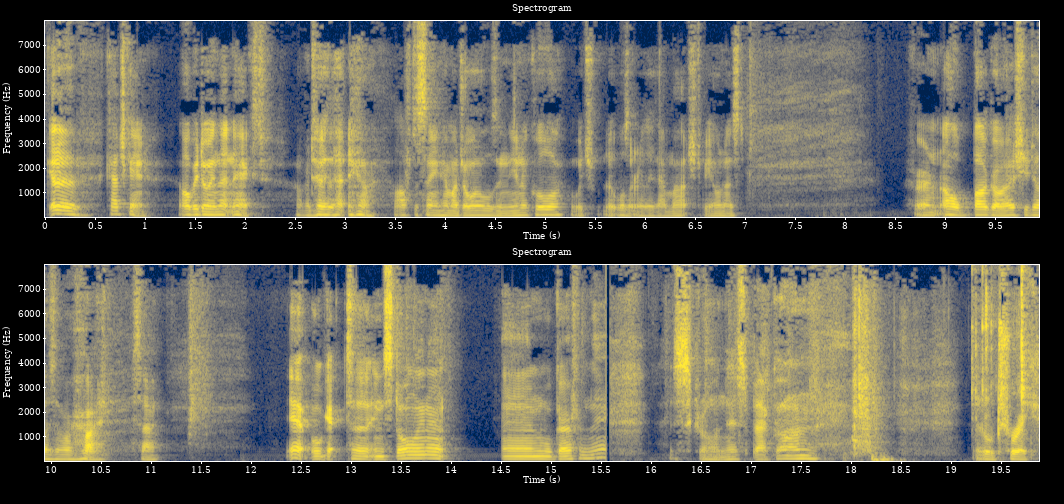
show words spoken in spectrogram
get a catch can. I'll be doing that next. I you that now, after seeing how much oil was in the intercooler, which it wasn't really that much to be honest. For an old bug she does alright. So, yeah, we'll get to installing it and we'll go from there. Just screwing this back on. Little trick.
